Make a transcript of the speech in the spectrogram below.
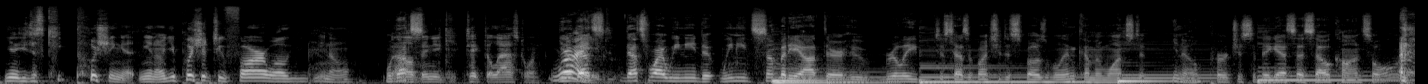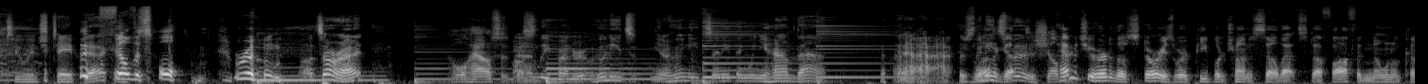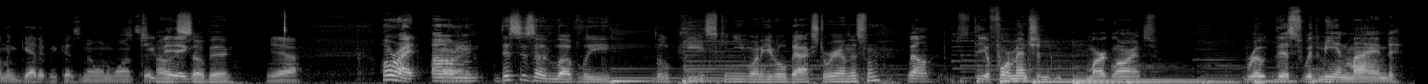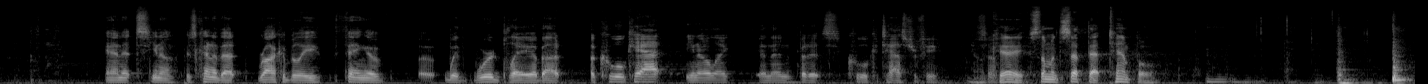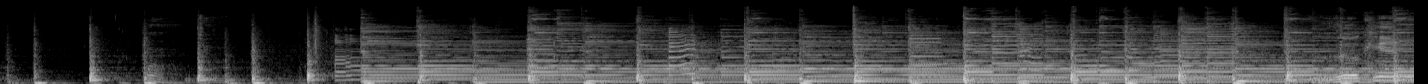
You know, you just keep pushing it. You know, you push it too far, well, you, you know. Well, oh, well, then you take the last one. You know, Right. that's that's why we need to we need somebody out there who really just has a bunch of disposable income and wants to you know purchase a big SSL console and a two inch tape deck. Fill this whole room. Oh, it's all right. The whole house has I'll been. sleep under it. Who needs you know who needs anything when you have that? There's Who a lot of needs guys. food? Haven't you heard of those stories where people are trying to sell that stuff off and no one will come and get it because no one wants it? too Oh, Big. it's so big. Yeah. All right. Um, right. this is a lovely little piece. Can you want to give a little backstory on this one? Well, the aforementioned Mark Lawrence wrote this with me in mind, and it's you know it's kind of that rockabilly thing of uh, with wordplay about a cool cat, you know, like and then but it's cool catastrophe. So- Okay. Someone set that tempo. Looking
